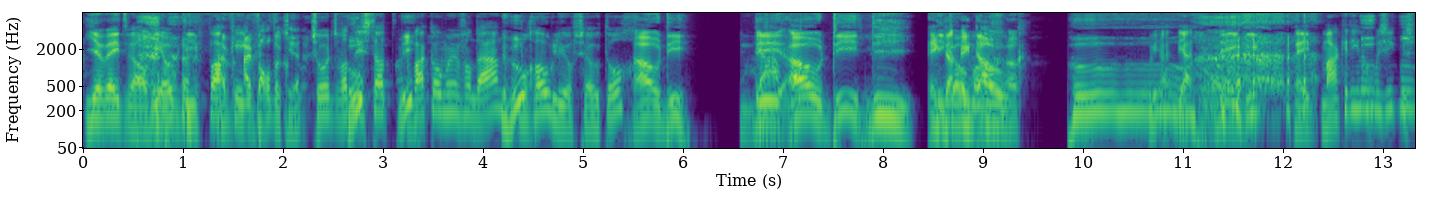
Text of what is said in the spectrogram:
Je weet wel, die ook die fucking... hij valt ook soort, wat Hoe? is dat? Wie? Waar komen we vandaan? Mongolië of zo, toch? Oh, die. Die, Ja, oh, die. Die. Ik die dacht- komen ik dacht, ook. Oh. Ja, ja, nee, die, nee, maken die nog muziek? Dus,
